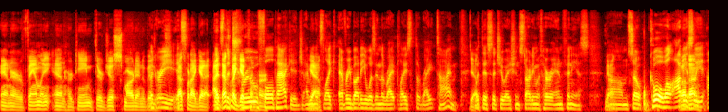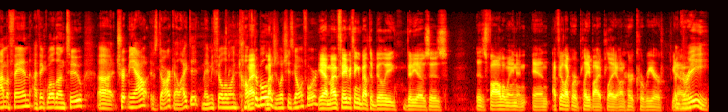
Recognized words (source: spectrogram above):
and her family and her team. They're just smart individuals. Agree. That's It's- what I get. At. I, that's what I get true from her. full package. I mean, Yeah. it's like everybody was in the right place at the right time Yeah. with this situation, starting with her and Finneas. Yeah. Um, so cool. Well, obviously, done. I'm a fan. I think well done too. Uh, tripped me out. It's dark. I liked it. Made me feel a little uncomfortable, my- which is what she's going for. Yeah, my favorite thing about the Billie videos is is following and and I feel like we're play by play on her career. You know, Agree.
